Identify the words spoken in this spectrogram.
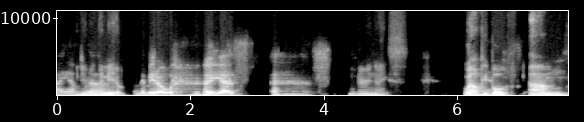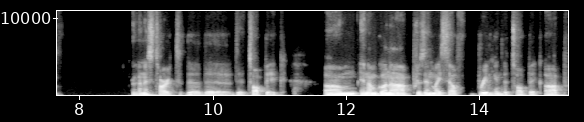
I am You're the, in the middle. In the middle, yes. Very nice. Well, people, um, we're gonna start the the the topic, um, and I'm gonna present myself, bringing the topic up,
